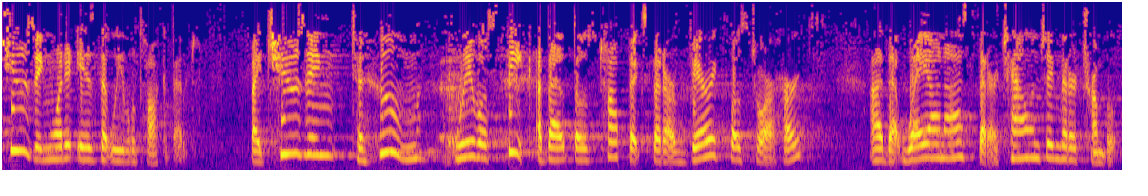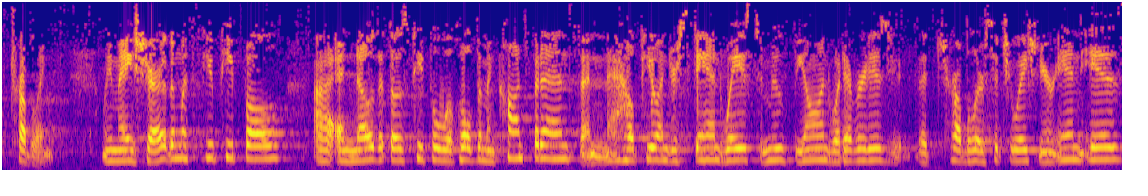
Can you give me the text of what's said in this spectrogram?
choosing what it is that we will talk about by choosing to whom we will speak about those topics that are very close to our hearts, uh, that weigh on us, that are challenging, that are trumble, troubling. We may share them with a few people uh, and know that those people will hold them in confidence and help you understand ways to move beyond whatever it is you, the trouble or situation you're in is.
